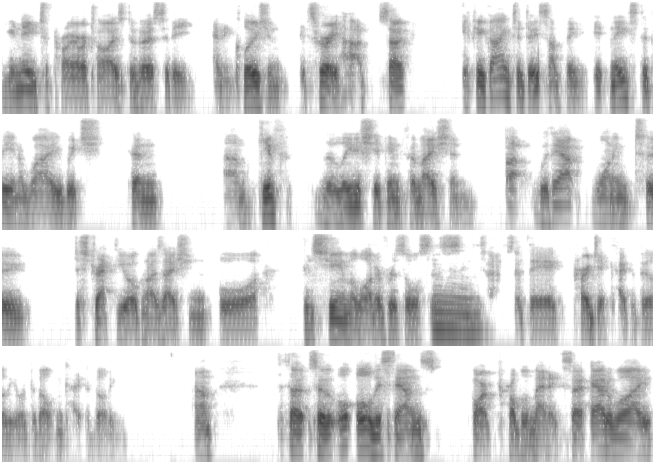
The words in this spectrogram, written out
you need to prioritize diversity and inclusion, it's very hard. So if you're going to do something, it needs to be in a way which can um, give the leadership information, but without wanting to distract the organization or consume a lot of resources mm. in terms of their project capability or development capability. Um, so, so all, all, this sounds quite problematic. So, how do I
